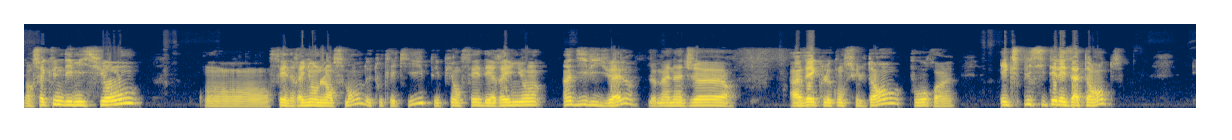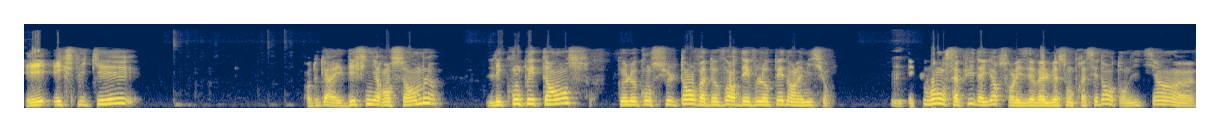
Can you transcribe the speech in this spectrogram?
dans chacune des missions, on fait une réunion de lancement de toute l'équipe et puis on fait des réunions individuelles, le manager avec le consultant, pour expliciter les attentes, et expliquer, en tout cas, et définir ensemble les compétences que le consultant va devoir développer dans la mission. Mm. Et souvent, on s'appuie d'ailleurs sur les évaluations précédentes. On dit, tiens, euh,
